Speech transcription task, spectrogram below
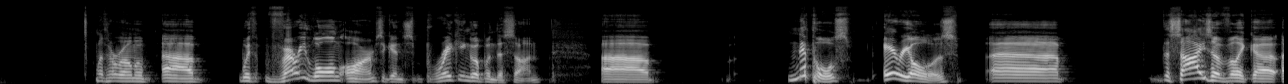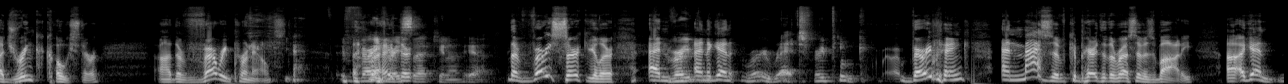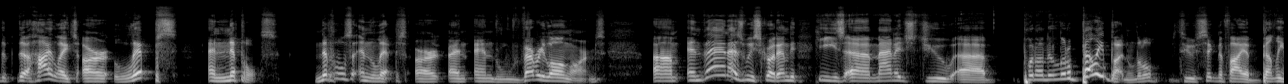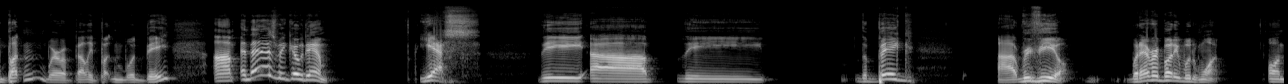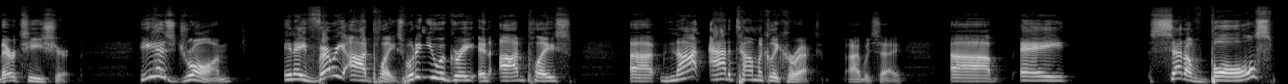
with Hiromu uh, with very long arms against breaking open the sun. Uh, nipples, areolas, uh, the size of like a, a drink coaster. Uh, they're very pronounced. very Right, very they're- circular. Yeah, They're very circular and very and again very red, very pink. very pink and massive compared to the rest of his body. Uh, again, the, the highlights are lips and nipples. Nipples and lips are and and very long arms. Um, and then as we scroll down, he's uh, managed to uh, put on a little belly button, a little to signify a belly button where a belly button would be. Um, and then as we go down, yes, the uh, the the big uh, reveal, what everybody would want on their T-shirt. He has drawn in a very odd place. Wouldn't you agree? An odd place, uh, not anatomically correct, I would say. Uh, a set of balls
